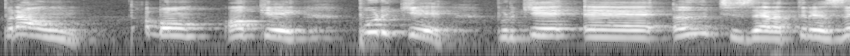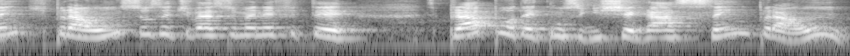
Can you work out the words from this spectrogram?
para um. Tá bom, ok. Por quê? Porque é, antes era 300 para um se você tivesse uma NFT. Para poder conseguir chegar a 100 para um,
